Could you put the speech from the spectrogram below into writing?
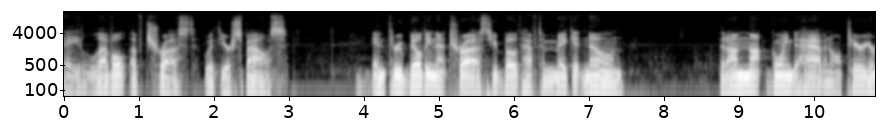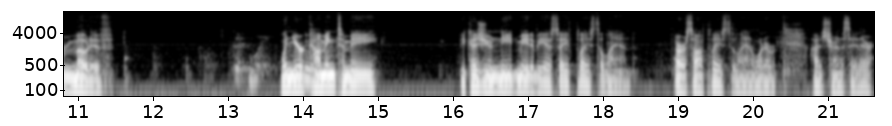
a level of trust with your spouse. And through building that trust, you both have to make it known that I'm not going to have an ulterior motive when you're hmm. coming to me because you need me to be a safe place to land or a soft place to land, whatever I was trying to say there.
